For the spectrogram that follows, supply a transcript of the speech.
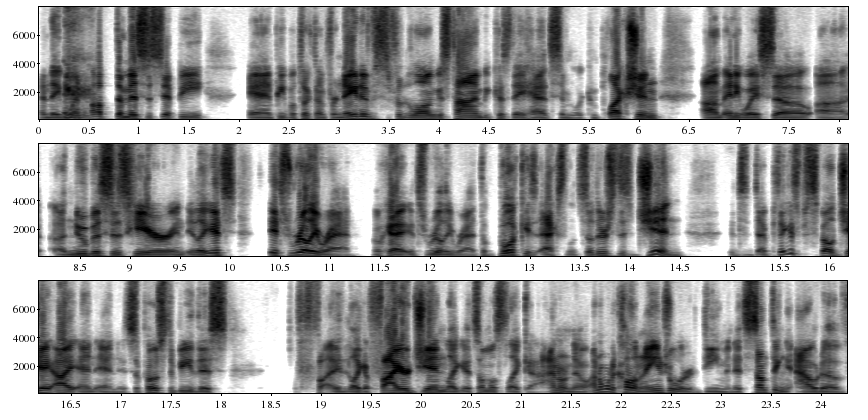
and they went up the Mississippi, and people took them for natives for the longest time because they had similar complexion. Um, anyway, so uh, Anubis is here, and like it's it's really rad. Okay, it's really rad. The book is excellent. So there's this jinn. It's I think it's spelled J I N N. It's supposed to be this like a fire jinn like it's almost like I don't know i don't want to call it an angel or a demon it's something out of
